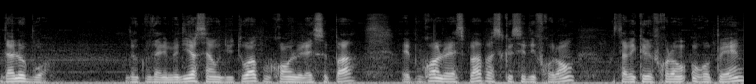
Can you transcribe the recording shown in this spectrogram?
dans le bois. Donc vous allez me dire, c'est en haut du toit, pourquoi on ne le laisse pas? Et pourquoi on ne le laisse pas? Parce que c'est des frelons. Vous savez que les frelons européens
